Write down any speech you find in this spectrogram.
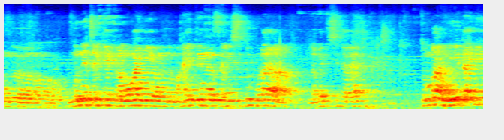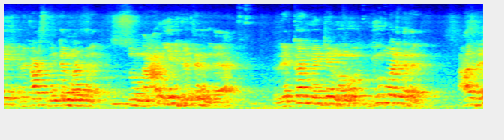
ಒಂದು ಮುನ್ನೆಚ್ಚರಿಕೆ ಕ್ರಮವಾಗಿ ಒಂದು ಮಾಹಿತಿಯನ್ನು ಸಲ್ಲಿಸಿದ್ದು ಕೂಡ ಲಗತ್ತಿಸಿದ್ದಾರೆ. ತುಂಬಾ ನೀಟಾಗಿ ರೆಕಾರ್ಡ್ಸ್ ಮೇಂಟೈನ್ ಮಾಡಿದ್ದಾರೆ. ಸೊ ನಾನು ಏನು ಹೇಳ್ತೇನೆ ಅಂದರೆ ರೆಕಾರ್ಡ್ ಮೇಂಟೈನ್ ಇವ್ರು ಮಾಡಿದ್ದಾರೆ. ಆದರೆ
